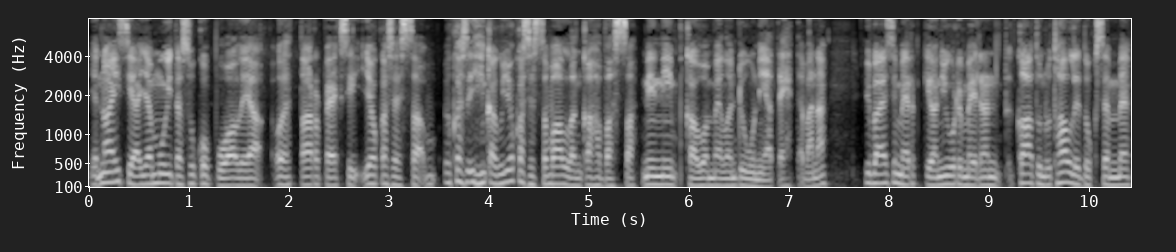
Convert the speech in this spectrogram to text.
ja naisia ja muita sukupuolia ole tarpeeksi jokaisessa, jokaisessa, jokaisessa vallankahvassa, niin niin kauan meillä on duunia tehtävänä. Hyvä esimerkki on juuri meidän kaatunut hallituksemme,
